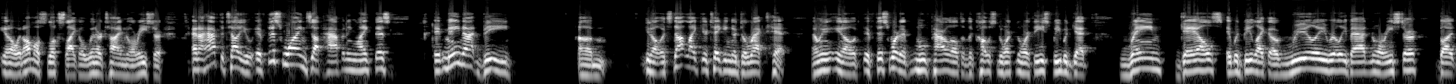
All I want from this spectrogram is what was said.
you know, it almost looks like a wintertime nor'easter. And I have to tell you, if this winds up happening like this, it may not be, um, you know, it's not like you're taking a direct hit. And we, you know, if, if this were to move parallel to the coast north northeast, we would get rain, gales. It would be like a really, really bad nor'easter, but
